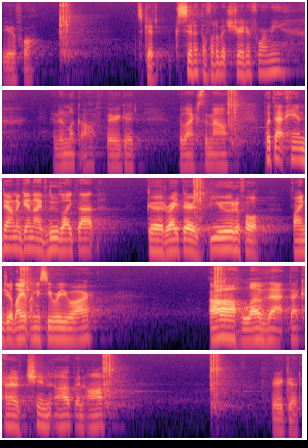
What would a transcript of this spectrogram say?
Beautiful. It's good. Sit up a little bit straighter for me and then look off. Very good. Relax the mouth. Put that hand down again. I do like that. Good. Right there is beautiful. Find your light. Let me see where you are. Oh, love that. That kind of chin up and off. Very good.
